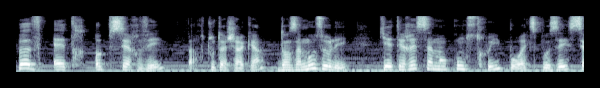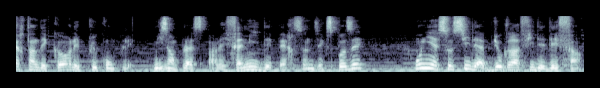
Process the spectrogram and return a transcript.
peuvent être observées par tout à chacun dans un mausolée qui a été récemment construit pour exposer certains des corps les plus complets. Mis en place par les familles des personnes exposées, on y associe la biographie des défunts,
